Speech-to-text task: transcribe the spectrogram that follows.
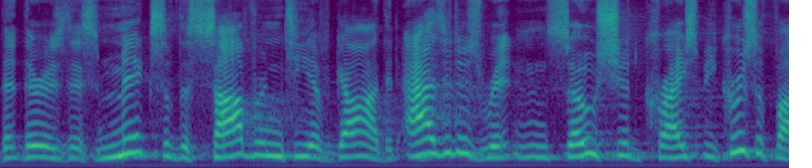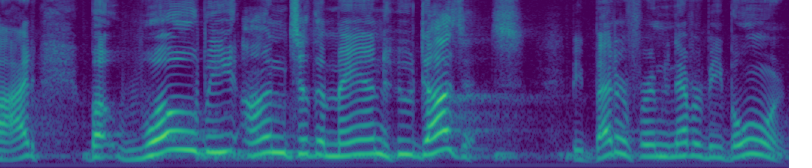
that there is this mix of the sovereignty of God, that as it is written, so should Christ be crucified, but woe be unto the man who does it. Be better for him to never be born.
